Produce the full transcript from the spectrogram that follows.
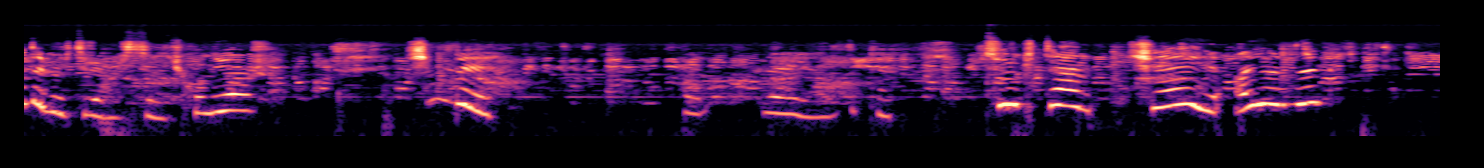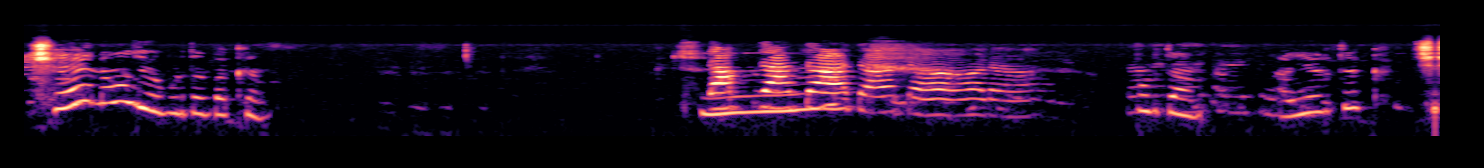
Bu da bir türemiş sözcük oluyor. Şimdi ne yazdık ya? Türk'ten Ç'yi ayırdık. Ç ne oluyor burada bakın. Tü- Buradan ayırdık. Ç.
